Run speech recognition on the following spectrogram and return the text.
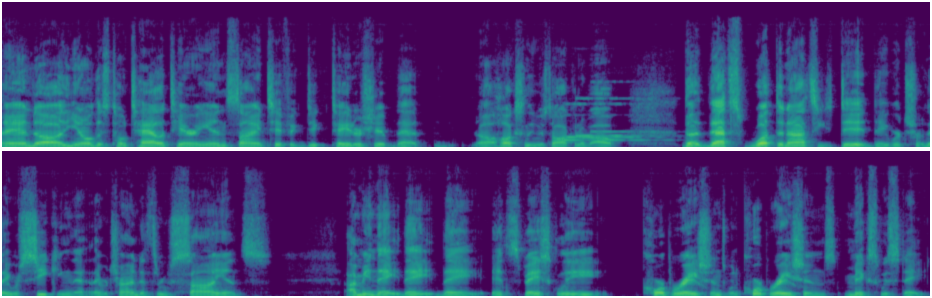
and uh, you know this totalitarian scientific dictatorship that uh, Huxley was talking about. The, that's what the Nazis did. They were tr- they were seeking that. They were trying to through science I mean, they they they it's basically corporations when corporations mix with state.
